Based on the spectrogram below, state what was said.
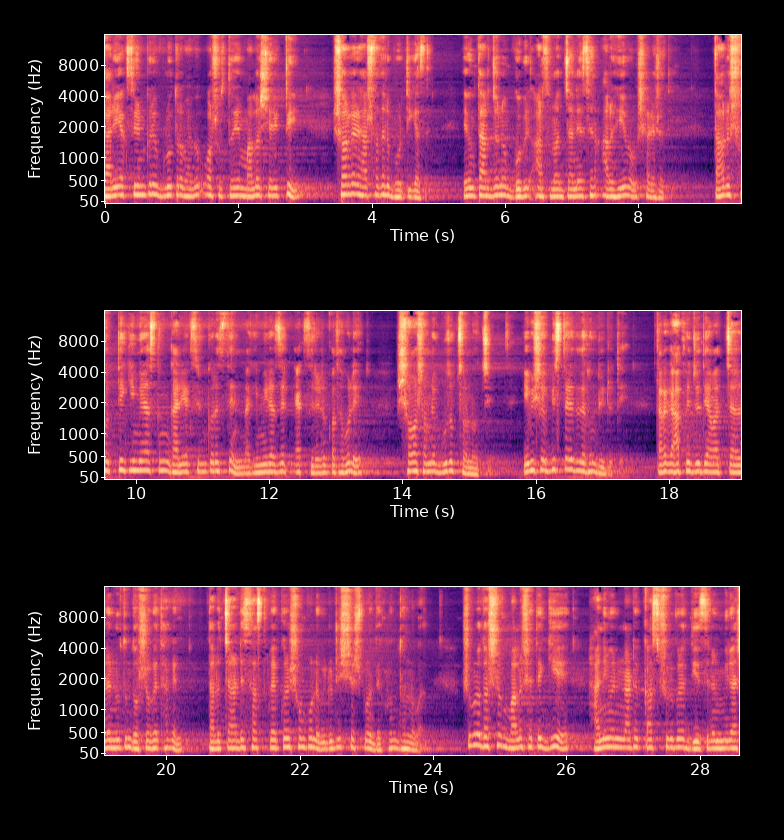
গাড়ি অ্যাক্সিডেন্ট করে গুরুতরভাবে অসুস্থ হয়ে মালয়েশিয়ার একটি সরকারি হাসপাতালে ভর্তি গেছে এবং তার জন্য গভীর আর্থনাদ জানিয়েছেন আরোহী এবং সাড়ে সাথী। তাহলে সত্যি কি মিরাজ খান গাড়ি অ্যাক্সিডেন্ট করেছেন, নাকি মিরাজের অ্যাক্সিডেন্টের কথা বলে সবার সামনে গুজব ছড়ানো হচ্ছে? এ বিষয়ে বিস্তারিত দেখুন ভিডিওতে। তার আগে আপনি যদি আমার চ্যানেলে নতুন দর্শক হয়ে থাকেন তাহলে চ্যানেলটি সাবস্ক্রাইব করে সম্পূর্ণ ভিডিওটি শেষ পর্যন্ত দেখুন। ধন্যবাদ। সুপ্রিয় দর্শক, মালয়েশিয়াতে গিয়ে হানিম্যান নাটক কাজ শুরু করে দিয়েছিলেন মিরাজ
